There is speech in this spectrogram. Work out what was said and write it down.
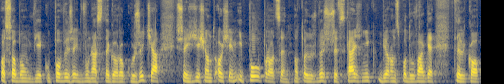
osobom w wieku powyżej 12 roku życia. 68,5% no to już wyższy wskaźnik, biorąc pod uwagę tylko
